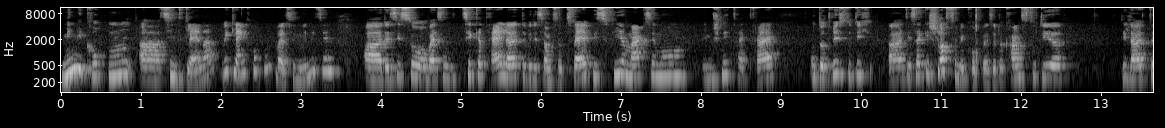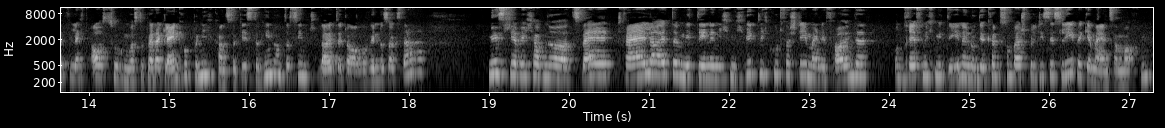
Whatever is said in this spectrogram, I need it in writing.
Minigruppen äh, sind kleiner wie Kleingruppen, weil sie mini sind. Äh, das ist so, weil es sind circa drei Leute, würde ich sagen, so zwei bis vier Maximum, im Schnitt halt drei. Und da triffst du dich, äh, das ist eine geschlossene Gruppe. Also da kannst du dir die Leute vielleicht aussuchen, was du bei der Kleingruppe nicht kannst. Da gehst du hin und da sind Leute da. Aber wenn du sagst, ah, Mist, ich habe nur zwei, drei Leute, mit denen ich mich wirklich gut verstehe, meine Freunde, und treffe mich mit denen und ihr könnt zum Beispiel dieses Leben gemeinsam machen.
